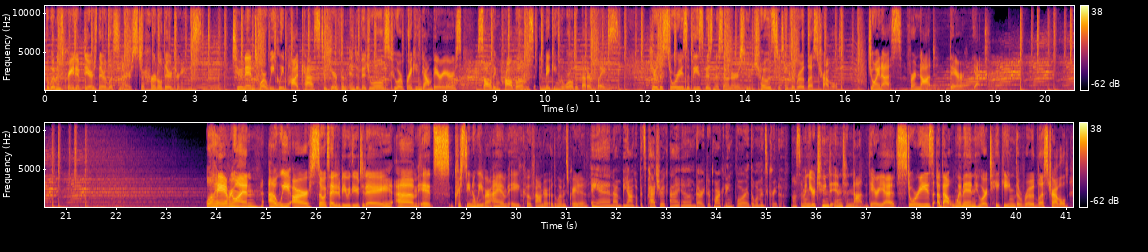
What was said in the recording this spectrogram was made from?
The Women's Creative dares their listeners to hurdle their dreams. Tune in to our weekly podcast to hear from individuals who are breaking down barriers, solving problems, and making the world a better place. Hear the stories of these business owners who chose to take the road less traveled. Join us for Not There Yet. Well, hey everyone. Uh, we are so excited to be with you today. Um, it's Christina Weaver. I am a co founder of the Women's Creative. And I'm Bianca Fitzpatrick. I am Director of Marketing for the Women's Creative. Awesome. And you're tuned into Not There Yet stories about women who are taking the road less traveled.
